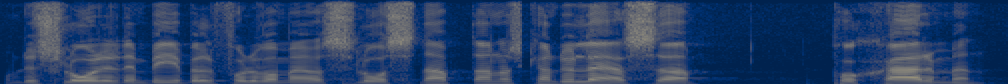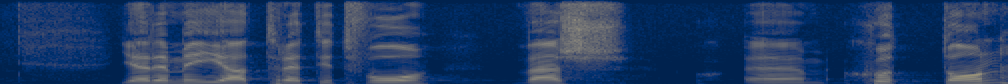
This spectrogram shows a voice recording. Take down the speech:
om du slår i din bibel får du vara med och slå snabbt, annars kan du läsa på skärmen. Jeremia 32, vers 17,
